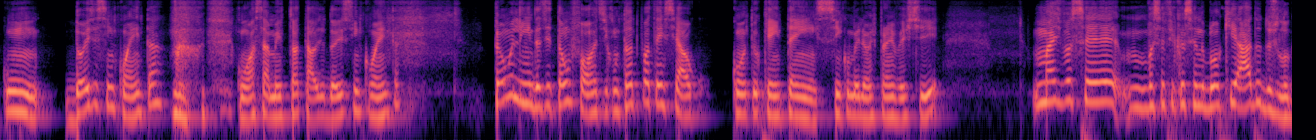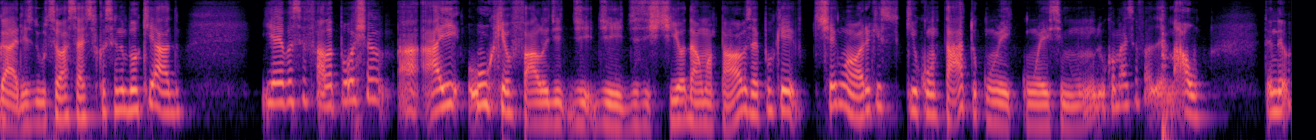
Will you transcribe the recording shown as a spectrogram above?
com 2,50, com um orçamento total de 2,50, tão lindas e tão fortes, e com tanto potencial quanto quem tem 5 milhões para investir. Mas você, você fica sendo bloqueado dos lugares, o seu acesso fica sendo bloqueado. E aí você fala, poxa, aí o que eu falo de, de, de desistir ou dar uma pausa é porque chega uma hora que, que o contato com, com esse mundo começa a fazer mal. entendeu?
